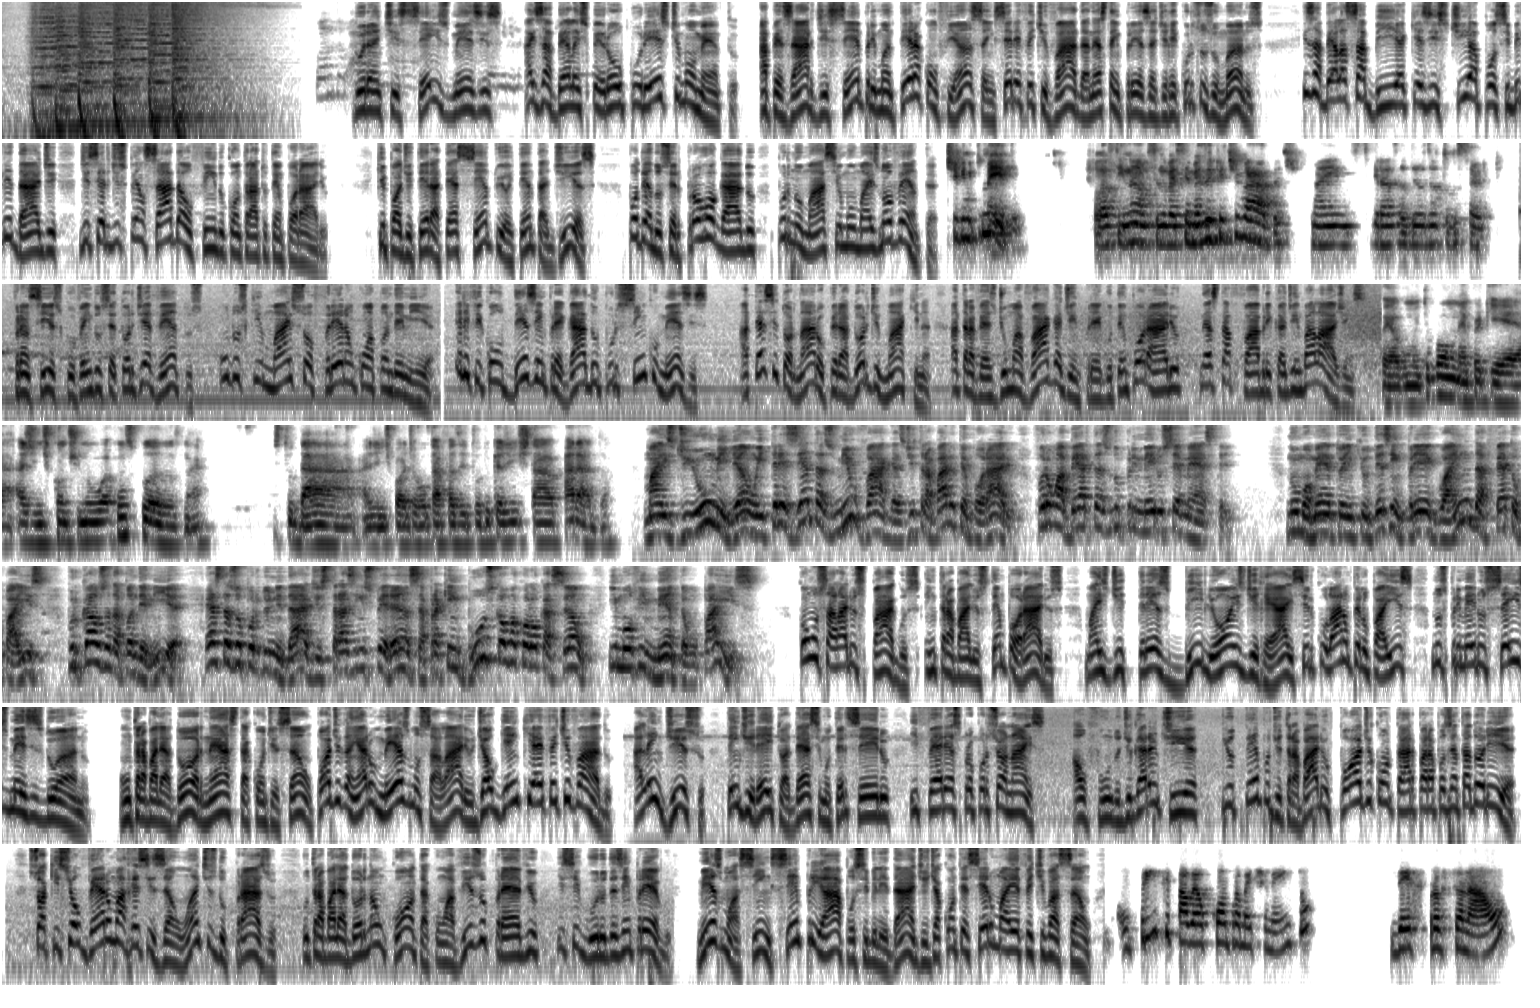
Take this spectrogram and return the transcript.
Durante seis meses, a Isabela esperou por este momento. Apesar de sempre manter a confiança em ser efetivada nesta empresa de recursos humanos, Isabela sabia que existia a possibilidade de ser dispensada ao fim do contrato temporário, que pode ter até 180 dias, podendo ser prorrogado por no máximo mais 90. Tive muito medo. Falar assim, não, você não vai ser mais efetivada, mas graças a Deus deu tudo certo. Francisco vem do setor de eventos, um dos que mais sofreram com a pandemia. Ele ficou desempregado por cinco meses até se tornar operador de máquina através de uma vaga de emprego temporário nesta fábrica de embalagens. Foi algo muito bom, né? Porque a gente continua com os planos, né? Estudar, a gente pode voltar a fazer tudo que a gente está parado. Mais de 1 milhão e 300 mil vagas de trabalho temporário foram abertas no primeiro semestre. No momento em que o desemprego ainda afeta o país por causa da pandemia, estas oportunidades trazem esperança para quem busca uma colocação e movimentam o país. Com os salários pagos em trabalhos temporários, mais de 3 bilhões de reais circularam pelo país nos primeiros seis meses do ano. Um trabalhador nesta condição pode ganhar o mesmo salário de alguém que é efetivado. Além disso, tem direito a 13º e férias proporcionais, ao fundo de garantia e o tempo de trabalho pode contar para aposentadoria. Só que se houver uma rescisão antes do prazo, o trabalhador não conta com aviso prévio e seguro-desemprego. Mesmo assim, sempre há a possibilidade de acontecer uma efetivação. O principal é o comprometimento desse profissional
